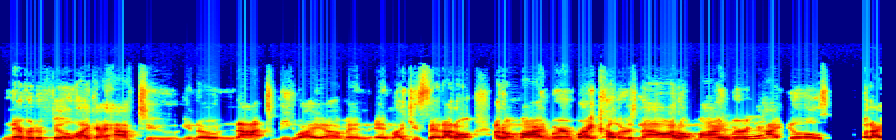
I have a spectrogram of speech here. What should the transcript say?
never to feel like i have to you know not be who i am and and like you said i don't i don't mind wearing bright colors now i don't mind mm-hmm. wearing high heels but i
